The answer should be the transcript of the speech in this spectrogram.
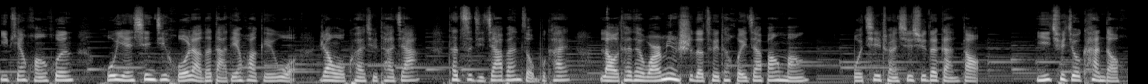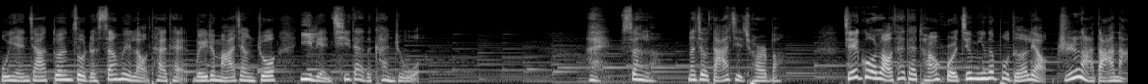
一天黄昏，胡言心急火燎地打电话给我，让我快去他家。他自己加班走不开，老太太玩命似的催他回家帮忙。我气喘吁吁地赶到，一去就看到胡言家端坐着三位老太太围着麻将桌，一脸期待地看着我。哎，算了，那就打几圈吧。结果老太太团伙精明的不得了，指哪打哪，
